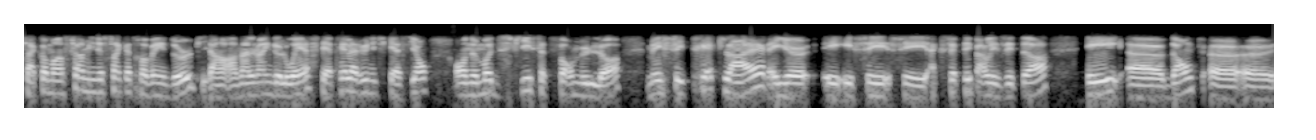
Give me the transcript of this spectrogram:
ça a commencé en 1982 puis en, en Allemagne de l'Ouest et après la réunification, on a modifié cette formule là, mais c'est très clair et, a- et, et c'est c'est accepté par les États et euh, donc, euh, euh,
